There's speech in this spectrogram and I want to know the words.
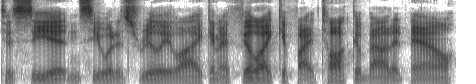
to see it and see what it's really like. And I feel like if I talk about it now,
